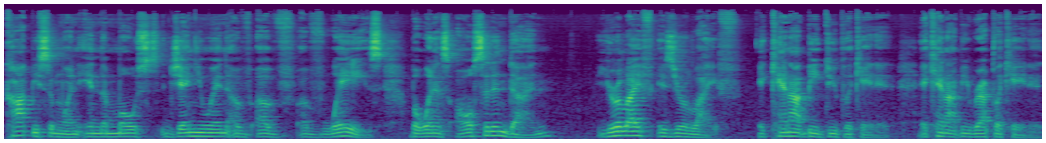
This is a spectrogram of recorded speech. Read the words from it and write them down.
copy someone in the most genuine of, of, of ways. But when it's all said and done, your life is your life. It cannot be duplicated, it cannot be replicated.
